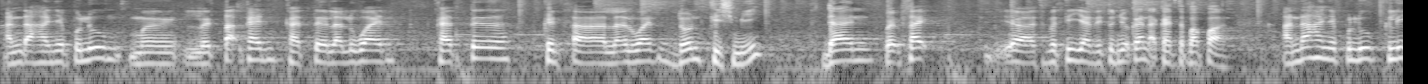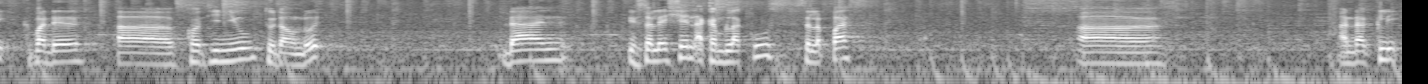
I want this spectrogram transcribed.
Anda hanya perlu meletakkan kata laluan kata uh, laluan Don't Fish Me dan website uh, seperti yang ditunjukkan akan terpapar. Anda hanya perlu klik kepada uh, continue to download dan installation akan berlaku selepas uh, anda klik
